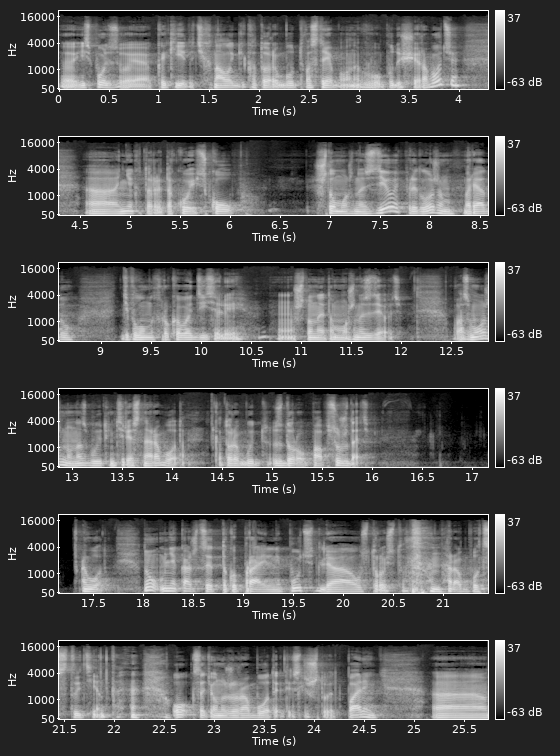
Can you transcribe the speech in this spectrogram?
э, используя какие-то технологии, которые будут востребованы в его будущей работе, а, некоторый такой скоп, что можно сделать, предложим ряду дипломных руководителей, э, что на этом можно сделать. Возможно, у нас будет интересная работа, которая будет здорово пообсуждать. Вот. Ну, мне кажется, это такой правильный путь для устройства на работу студента. О, кстати, он уже работает, если что, этот парень э,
